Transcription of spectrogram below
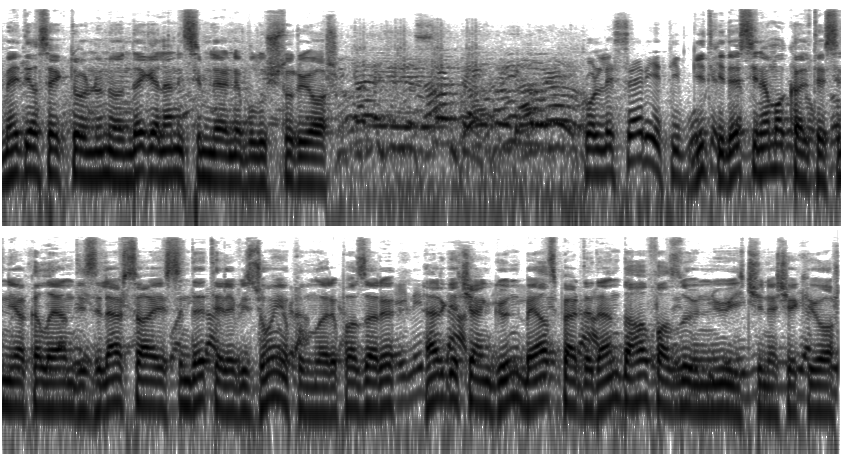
medya sektörünün önde gelen isimlerini buluşturuyor. Gitgide sinema kalitesini yakalayan diziler sayesinde televizyon yapımları pazarı her geçen gün beyaz perdeden daha fazla ünlüyü içine çekiyor.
